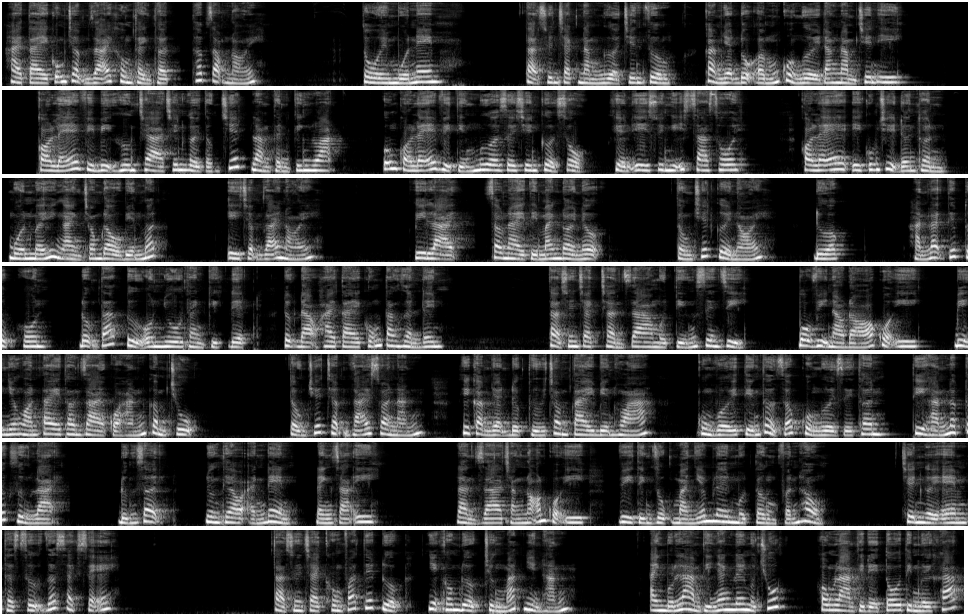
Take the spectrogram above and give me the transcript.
Hai tay cũng chậm rãi không thành thật, thấp giọng nói. Tôi muốn em. Tả xuyên trạch nằm ngửa trên giường, cảm nhận độ ấm của người đang nằm trên y. Có lẽ vì bị hương trà trên người Tống Chiết làm thần kinh loạn, cũng có lẽ vì tiếng mưa rơi trên cửa sổ khiến y suy nghĩ xa xôi. Có lẽ y cũng chỉ đơn thuần muốn mấy hình ảnh trong đầu biến mất. Y chậm rãi nói. Ghi lại, sau này tìm anh đòi nợ. Tống Chiết cười nói. Được. Hắn lại tiếp tục hôn, động tác từ ôn nhu thành kịch liệt, lực đạo hai tay cũng tăng dần lên. Tả xuyên trạch tràn ra một tiếng rên rỉ. Bộ vị nào đó của y bị những ngón tay thon dài của hắn cầm trụ. Tổng chiết chậm rãi xoa nắn, khi cảm nhận được thứ trong tay biến hóa, cùng với tiếng thở dốc của người dưới thân, thì hắn lập tức dừng lại. Đứng dậy, nương theo ánh đèn, đánh giá y. Làn da trắng nõn của y vì tình dục mà nhiễm lên một tầng phấn hồng. Trên người em thật sự rất sạch sẽ. Tả xuyên trạch không phát tiết được, nhịn không được chừng mắt nhìn hắn. Anh muốn làm thì nhanh lên một chút, không làm thì để tôi tìm người khác.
